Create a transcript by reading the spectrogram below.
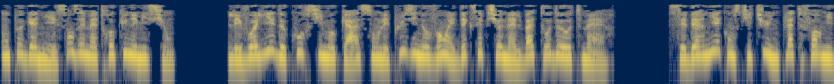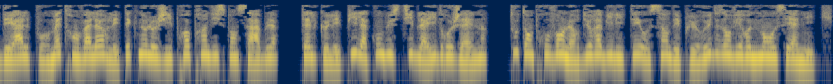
on peut gagner sans émettre aucune émission. Les voiliers de course IMOCA sont les plus innovants et d'exceptionnels bateaux de haute mer. Ces derniers constituent une plateforme idéale pour mettre en valeur les technologies propres indispensables, telles que les piles à combustible à hydrogène, tout en prouvant leur durabilité au sein des plus rudes environnements océaniques.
